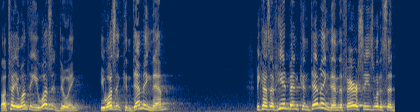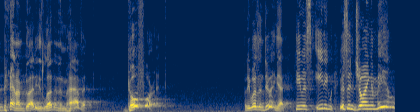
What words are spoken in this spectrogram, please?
Well, I'll tell you one thing he wasn't doing. He wasn't condemning them. Because if he had been condemning them, the Pharisees would have said, Man, I'm glad he's letting them have it. Go for it. But he wasn't doing that. He was eating, he was enjoying a meal.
